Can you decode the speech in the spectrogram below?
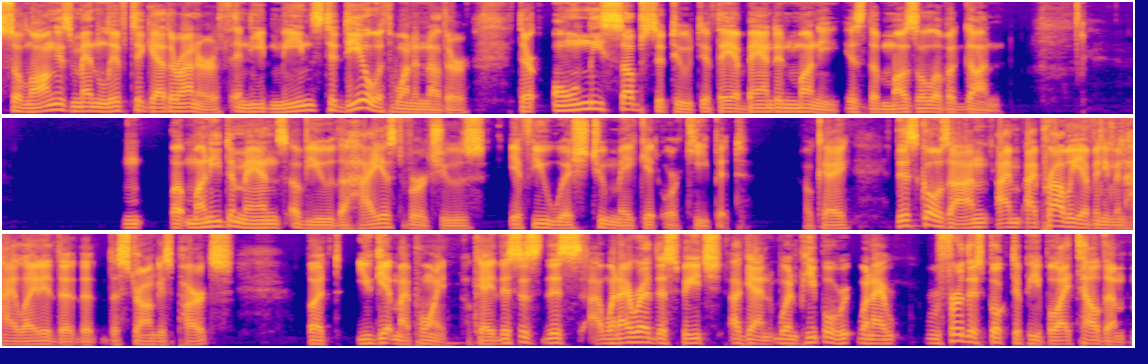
So long as men live together on earth and need means to deal with one another, their only substitute if they abandon money is the muzzle of a gun. But money demands of you the highest virtues if you wish to make it or keep it. Okay. This goes on. I'm, i probably haven't even highlighted the, the, the strongest parts, but you get my point. Okay. This is this. When I read this speech again, when people when I refer this book to people, I tell them,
